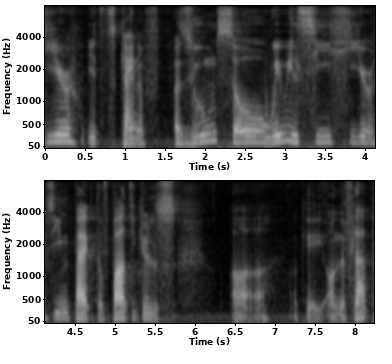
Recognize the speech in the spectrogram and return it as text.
Here it's kind of a zoom, so we will see here the impact of particles uh, okay, on the flap.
